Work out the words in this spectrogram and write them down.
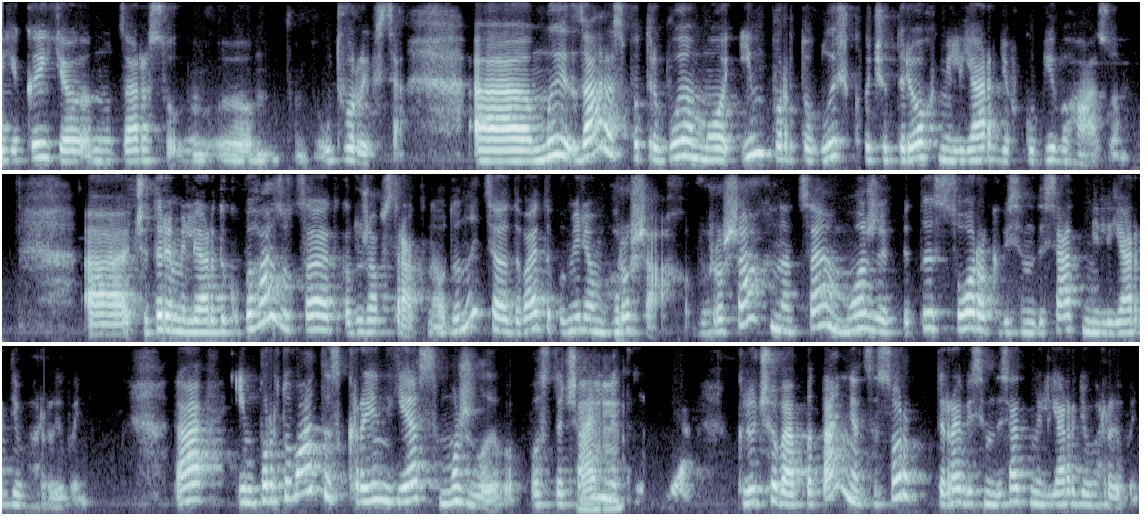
який е, ну зараз е, утворився. Е, Ми зараз потребуємо імпорту близько 4 мільярдів кубів газу. Е, 4 мільярди кубів газу це така дуже абстрактна одиниця. Давайте поміряємо в грошах. В грошах на це може піти 40-80 мільярдів гривень. Та імпортувати з країн ЄС можливо, постачальники є. Ключове питання це 40-80 мільярдів гривень.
